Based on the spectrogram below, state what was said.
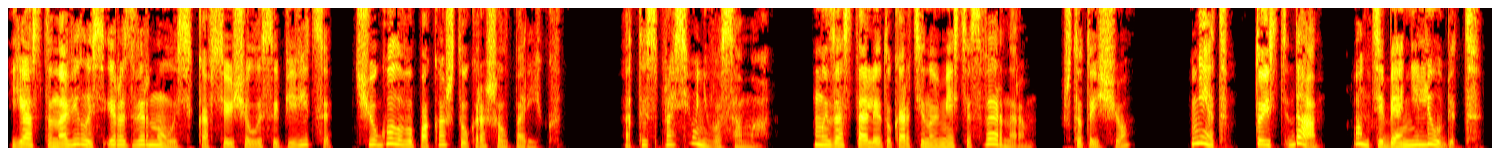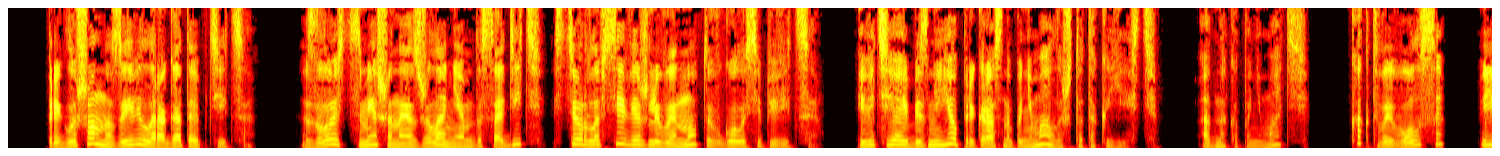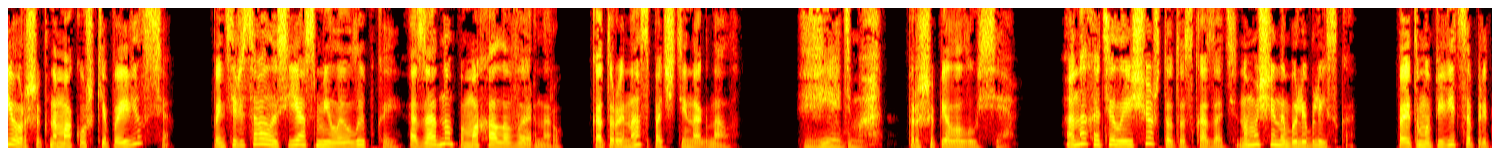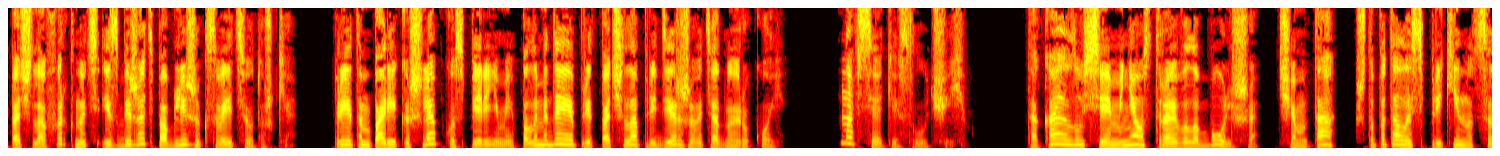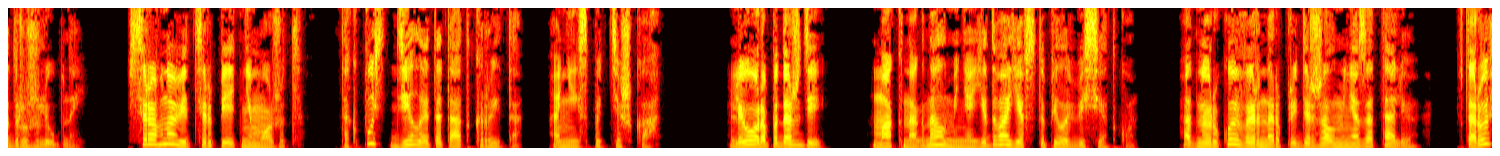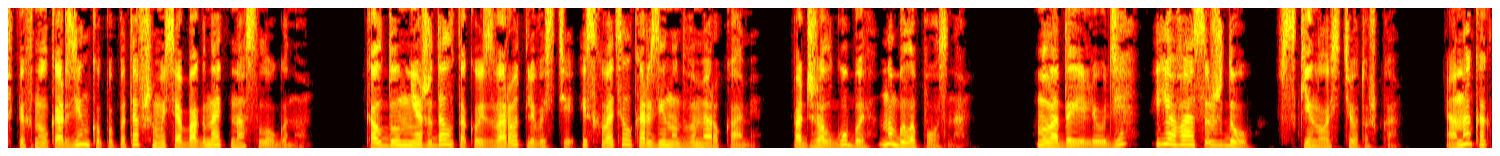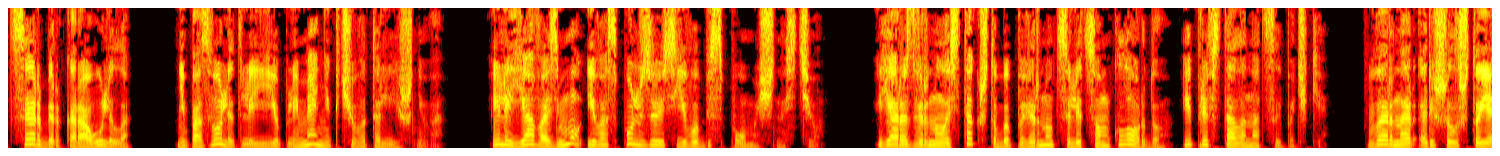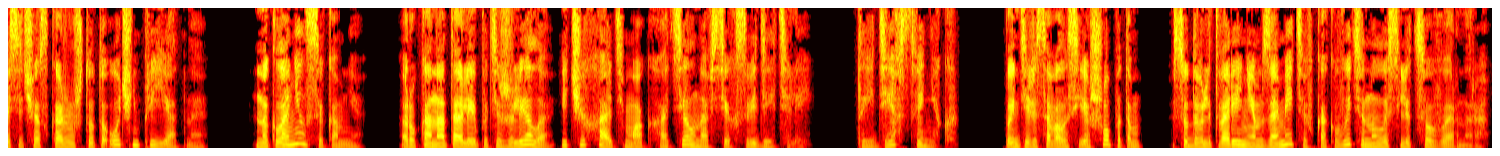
Я остановилась и развернулась ко все еще лысой певице, чью голову пока что украшал парик. А ты спроси у него сама. Мы застали эту картину вместе с Вернером. Что-то еще? Нет, то есть да, он тебя не любит, приглушенно заявила рогатая птица. Злость, смешанная с желанием досадить, стерла все вежливые ноты в голосе певицы. И ведь я и без нее прекрасно понимала, что так и есть. Однако понимать... Как твои волосы? Ёршик на макушке появился? Поинтересовалась я с милой улыбкой, а заодно помахала Вернеру, который нас почти нагнал. «Ведьма!» — прошипела Лусия. Она хотела еще что-то сказать, но мужчины были близко, поэтому певица предпочла фыркнуть и сбежать поближе к своей тетушке. При этом парик и шляпку с перьями Паламидея предпочла придерживать одной рукой. На всякий случай. Такая Лусия меня устраивала больше, чем та, что пыталась прикинуться дружелюбной. Все равно ведь терпеть не может. Так пусть делает это открыто, а не из-под тяжка. «Леора, подожди!» Мак нагнал меня, едва я вступила в беседку. Одной рукой Вернер придержал меня за талию, второй впихнул корзинку, попытавшемуся обогнать нас Логану. Колдун не ожидал такой изворотливости и схватил корзину двумя руками. Поджал губы, но было поздно. «Молодые люди, я вас жду», — вскинулась тетушка. Она, как цербер, караулила, не позволит ли ее племянник чего-то лишнего. Или я возьму и воспользуюсь его беспомощностью. Я развернулась так, чтобы повернуться лицом к лорду, и привстала на цыпочки. Вернер решил, что я сейчас скажу что-то очень приятное. Наклонился ко мне. Рука Натальи потяжелела, и чихать маг хотел на всех свидетелей. «Ты девственник?» — поинтересовалась я шепотом, с удовлетворением заметив, как вытянулось лицо Вернера.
